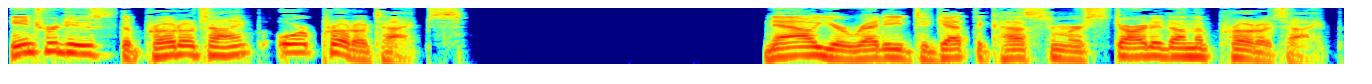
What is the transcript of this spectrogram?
Introduce the prototype or prototypes. Now you're ready to get the customer started on the prototype.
